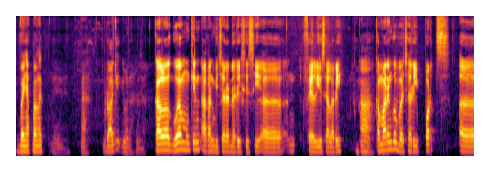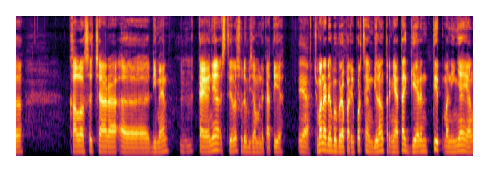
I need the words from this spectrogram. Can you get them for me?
banyak banget. iya. Bro Agi gimana? Kalau gue mungkin akan bicara dari sisi eh, value salary. Ah, Kemarin gue baca reports eh, kalau secara eh, demand, kayaknya Steelers sudah bisa mendekati ya. iya. Cuman ada beberapa reports yang bilang ternyata guaranteed money-nya yang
